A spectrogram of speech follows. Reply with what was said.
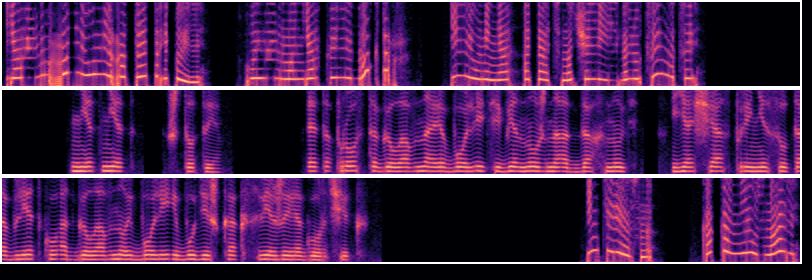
Я же вроде умер от этой пыли. Вы же маньяк или доктор? Или у меня опять начались галлюцинации? Нет-нет, что ты. Это просто головная боль и тебе нужно отдохнуть, я сейчас принесу таблетку от головной боли и будешь как свежий огурчик. Интересно, как они узнали,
